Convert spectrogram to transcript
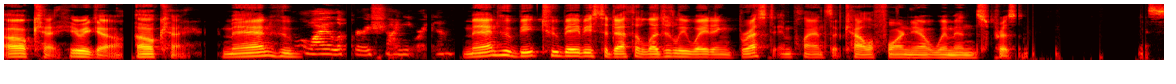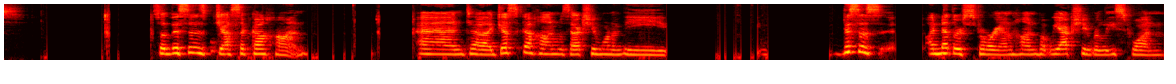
Okay, here we go. Okay. Man who Why I look very shiny right now. man who beat two babies to death allegedly waiting breast implants at California women's prison. Yes. So this is Jessica Hahn. And uh, Jessica Hahn was actually one of the. This is another story on Hahn, but we actually released one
